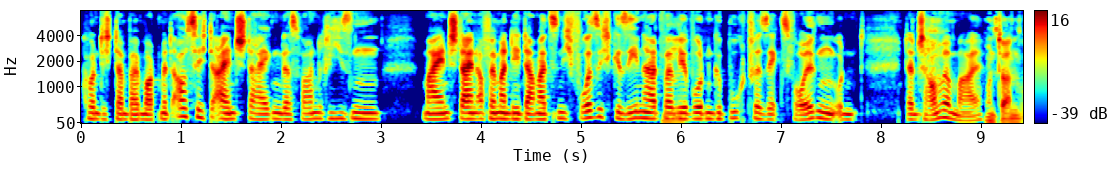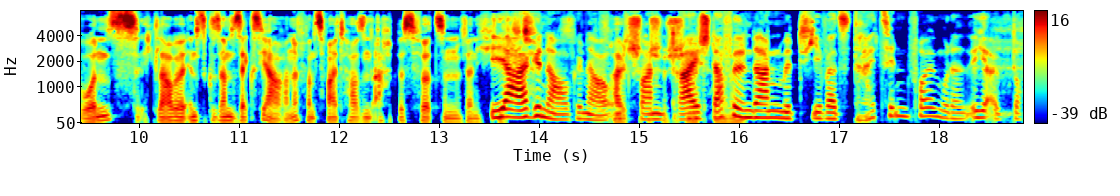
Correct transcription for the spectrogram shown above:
konnte ich dann bei Mord mit Aussicht einsteigen. Das war ein riesen Meilenstein, auch wenn man den damals nicht vor sich gesehen hat, weil wir wurden gebucht für sechs Folgen und dann schauen wir mal. Und dann wurden es, ich glaube, insgesamt sechs Jahre, ne? Von 2008 bis 14, wenn ich Ja, nicht genau, genau. Und es waren drei. Staffeln dann mit jeweils 13 Folgen oder ja, doch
